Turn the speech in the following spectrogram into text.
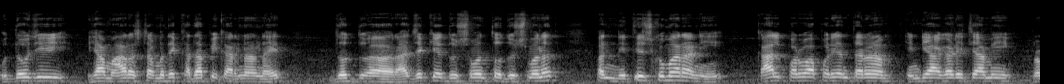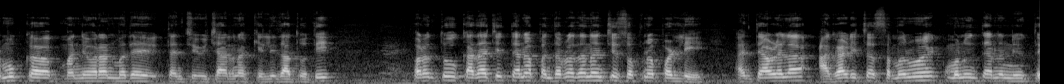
उद्धवजी ह्या महाराष्ट्रामध्ये कदापि करणार नाहीत. जो राजकीय दुश्मन तो दुश्मनच. पण नितीश कुमारांनी काल परवापर्यंत ना इंडिया आघाडीच्या आम्ही प्रमुख मान्यवरांमध्ये त्यांची विचारणा केली जात होती. परंतु कदाचित त्यांना पंतप्रधानांची स्वप्न पडली आणि त्यावेळेला आघाडीचा समन्वयक म्हणून त्यांना नियुक्त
